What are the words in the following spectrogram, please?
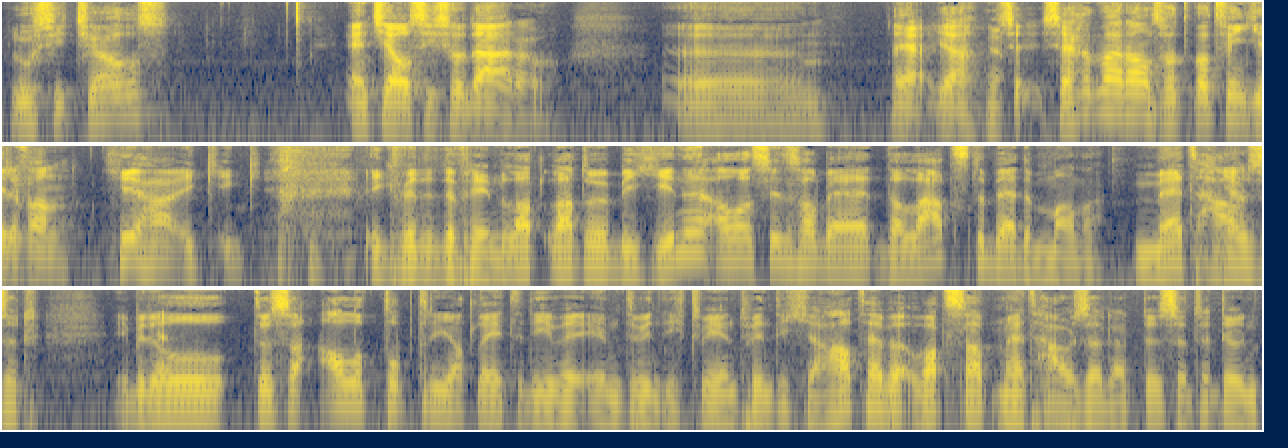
Lucy Charles en Chelsea Sodaro. Uh, nou ja, ja, ja, zeg het maar Hans, wat, wat vind je ervan? Ja, ik, ik, ik vind het vreemde. Laat, laten we beginnen alleszins al bij de laatste bij de mannen. Matt Hauser. Ja. Ik bedoel, tussen alle top triatleten die we in 2022 gehad hebben, wat staat Matt Hauser daartussen te doen?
